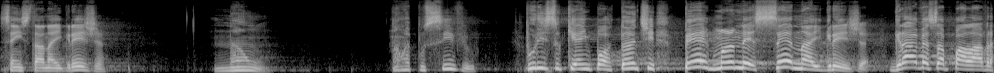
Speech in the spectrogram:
sem estar na igreja? Não. Não é possível. Por isso que é importante permanecer na igreja. Grave essa palavra,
